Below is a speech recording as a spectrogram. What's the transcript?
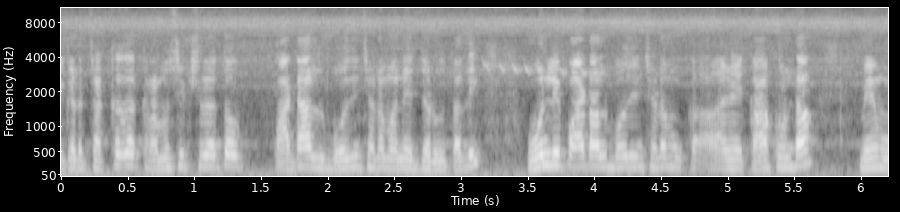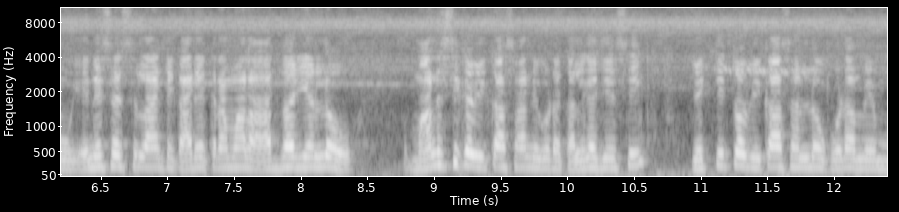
ఇక్కడ చక్కగా క్రమశిక్షణతో పాఠాలు బోధించడం అనేది జరుగుతుంది. ఓన్లీ పాఠాలు బోధించడం అనే కాకుండా మేము ఎన్ఎస్ఎస్ లాంటి కార్యక్రమాల ఆధ్వర్యంలో మానసిక వికాసాన్ని కూడా కలుగజేసి వ్యక్తిత్వ వికాసంలో కూడా మేము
